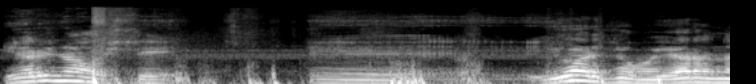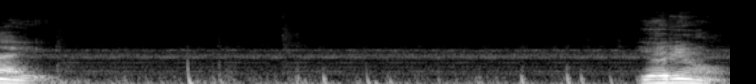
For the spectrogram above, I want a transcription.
やり直して、えー、言われてもやらないよりも、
